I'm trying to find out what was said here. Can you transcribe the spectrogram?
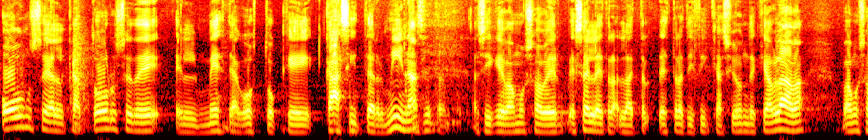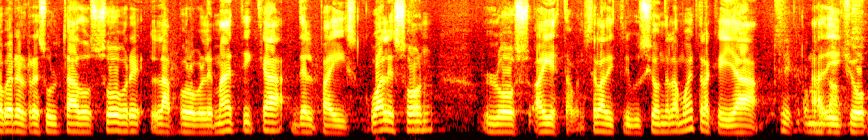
11 al 14 del mes de agosto que casi termina. Así que vamos a ver, esa es la, estratificación de que hablaba, vamos a ver el resultado sobre la problemática del país. ¿Cuáles son los, ahí está, esa es la distribución de la muestra que ya ha dicho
